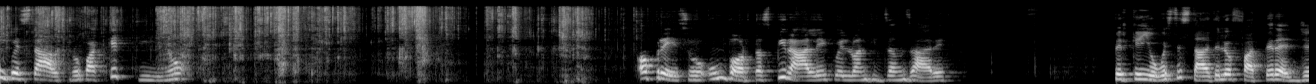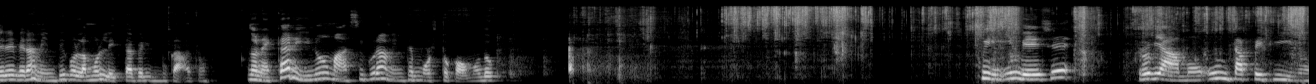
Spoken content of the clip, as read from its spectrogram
In quest'altro pacchettino ho preso un portaspirale, quello antizanzare, perché io quest'estate le ho fatte reggere veramente con la molletta per il bucato. Non è carino, ma sicuramente molto comodo. Qui invece troviamo un tappetino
